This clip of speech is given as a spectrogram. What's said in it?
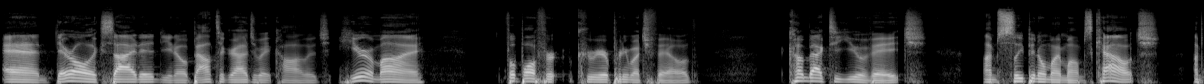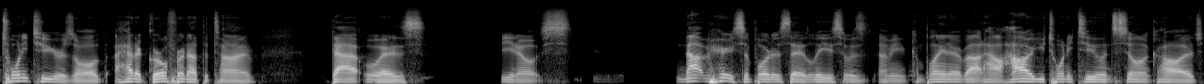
And they're all excited, you know, about to graduate college. Here am I, football career pretty much failed. Come back to U of H. I'm sleeping on my mom's couch. I'm 22 years old. I had a girlfriend at the time that was, you know, not very supportive say the least was i mean complaining about how how are you 22 and still in college?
